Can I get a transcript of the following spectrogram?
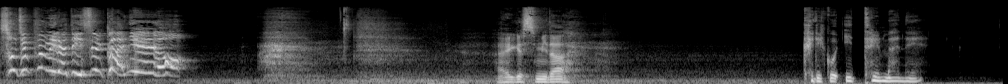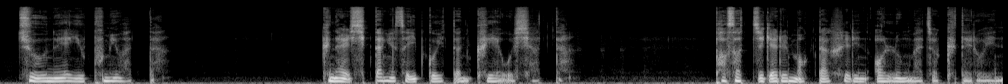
소지품이라도 있을 거 아니에요. 알겠습니다. 그리고 이틀 만에 주은우의 유품이 왔다. 그날 식당에서 입고 있던 그의 옷이었다. 버섯찌개를 먹다 흘린 얼룩마저 그대로인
